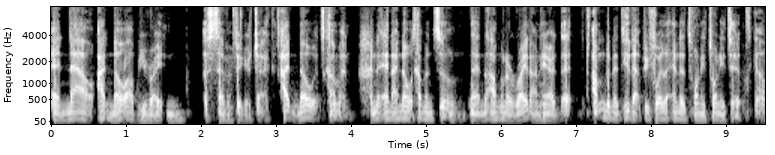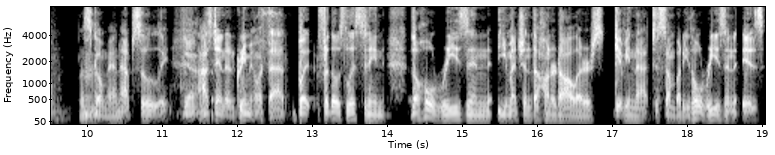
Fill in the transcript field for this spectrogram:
And now I know I'll be writing a seven figure check. I know it's coming and, and I know it's coming soon. And I'm going to write on here that I'm going to do that before the end of 2022. Let's go. Let's mm-hmm. go, man. Absolutely. Yeah. I stand in agreement with that. But for those listening, the whole reason you mentioned the hundred dollars, giving that to somebody, the whole reason is,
